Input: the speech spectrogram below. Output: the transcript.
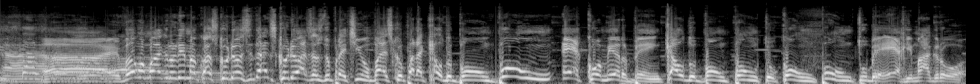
Ai, vamos, Magro Lima, com as curiosidades curiosas do Pretinho Básico para Caldo Bom. Bom é comer bem. caldobom.com.br, Magro.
